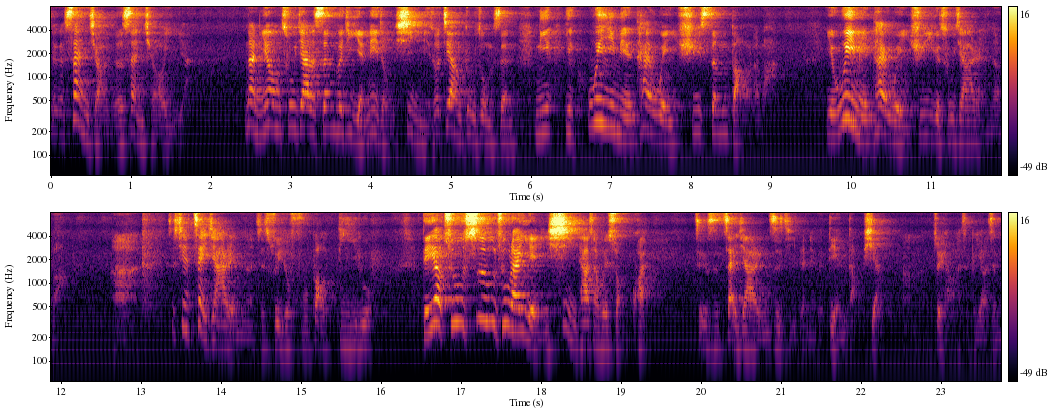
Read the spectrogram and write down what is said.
这个善巧则善巧矣呀，那你要用出家的身份去演那种戏，你说这样度众生，你也未免太委屈僧宝了吧？也未免太委屈一个出家人了吧？啊，这现在在家人呢，这所以说福报低落，得要出师傅出来演戏，他才会爽快。这个是在家人自己的那个颠倒相啊，最好还是不要这么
